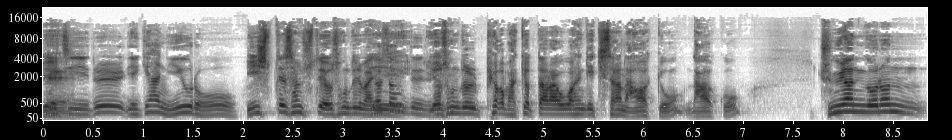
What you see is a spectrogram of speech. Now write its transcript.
예. 의지를 얘기한 이후로 20대, 30대 여성들이 많이 여성들이. 여성들 표가 바뀌었다라고 하는 게 기사가 나왔고 나왔고 중요한 거는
